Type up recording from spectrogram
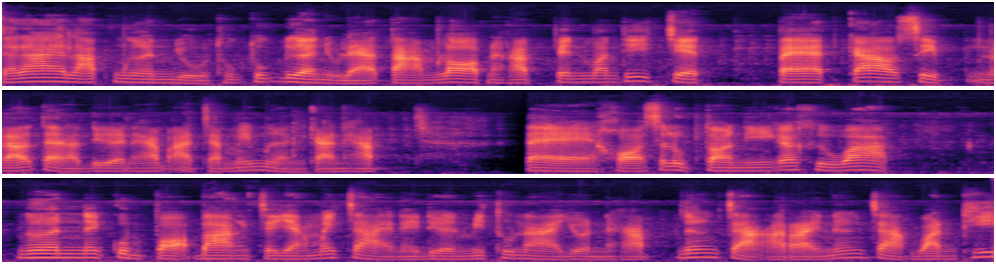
จะได้รับเงินอยู่ทุกๆ เดือนอยู่แล้วตามรอบนะครับ เป็นวันที่ 7 8 9 10 แล้วแต่ละเดือนนะครับ อาจจะไม่เหมือนกันครับ แต่ขอสรุปตอนนี้ก็คือว่า เงินในกลุ่มเปราะบางจะยังไม่จ่ายในเดือนมิถุนายนนะครับ เนื่องจากอะไร เนื่องจากวันที่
